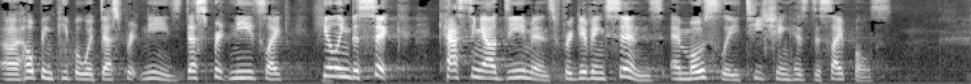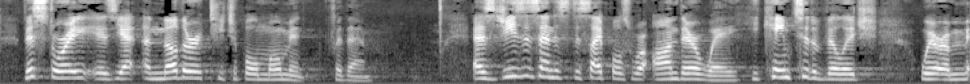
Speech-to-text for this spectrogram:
uh, helping people with desperate needs. Desperate needs like healing the sick, casting out demons, forgiving sins, and mostly teaching his disciples. This story is yet another teachable moment for them. As Jesus and his disciples were on their way, he came to the village where a,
